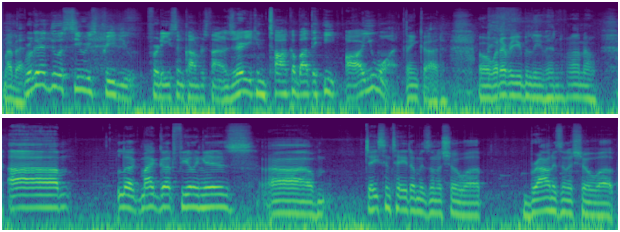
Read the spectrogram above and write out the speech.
my bad. We're gonna do a series preview for the Eastern Conference Finals. There, you can talk about the Heat all you want. Thank God, or whatever you believe in. I don't know. Um, look, my gut feeling is um, Jayson Tatum is gonna show up. Brown is gonna show up.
